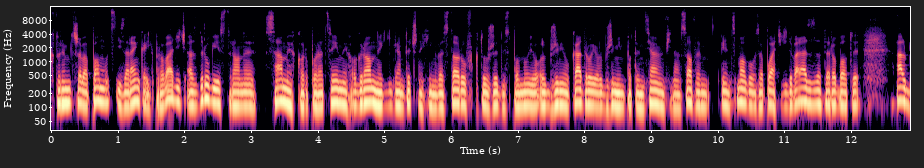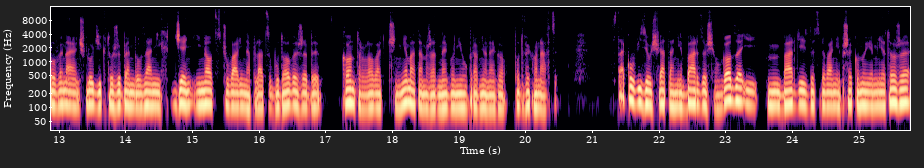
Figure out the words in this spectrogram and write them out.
którym trzeba pomóc i za rękę ich prowadzić, a z drugiej strony samych korporacyjnych, ogromnych, gigantycznych inwestorów, którzy dysponują olbrzymią kadrą i olbrzymim potencjałem finansowym, więc mogą zapłacić dwa razy za te roboty, albo wynająć ludzi, którzy będą za nich dzień i noc czuwali na placu budowy, żeby kontrolować, czy nie ma tam żadnego nieuprawnionego podwykonawcy. Z taką wizją świata nie bardzo się godzę i bardziej zdecydowanie przekonuje mnie to, że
